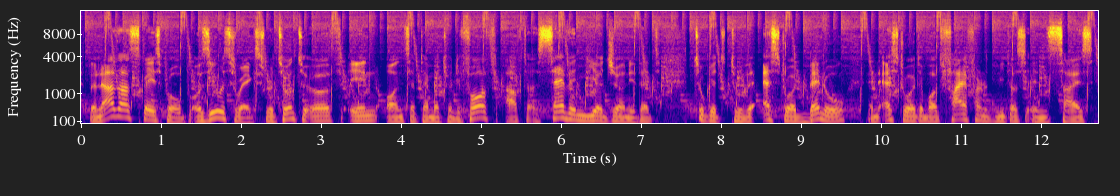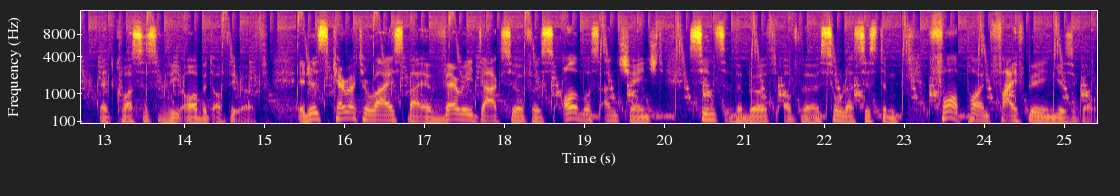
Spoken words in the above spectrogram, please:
The NASA space probe OSIRIS-REx returned to Earth in on September 24th after a seven-year journey that took it to the asteroid Bennu, an asteroid about 500 meters in size that crosses the orbit of the Earth. It is characterized by a very dark surface, almost unchanged since the birth of the solar system 4.5 billion years ago.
